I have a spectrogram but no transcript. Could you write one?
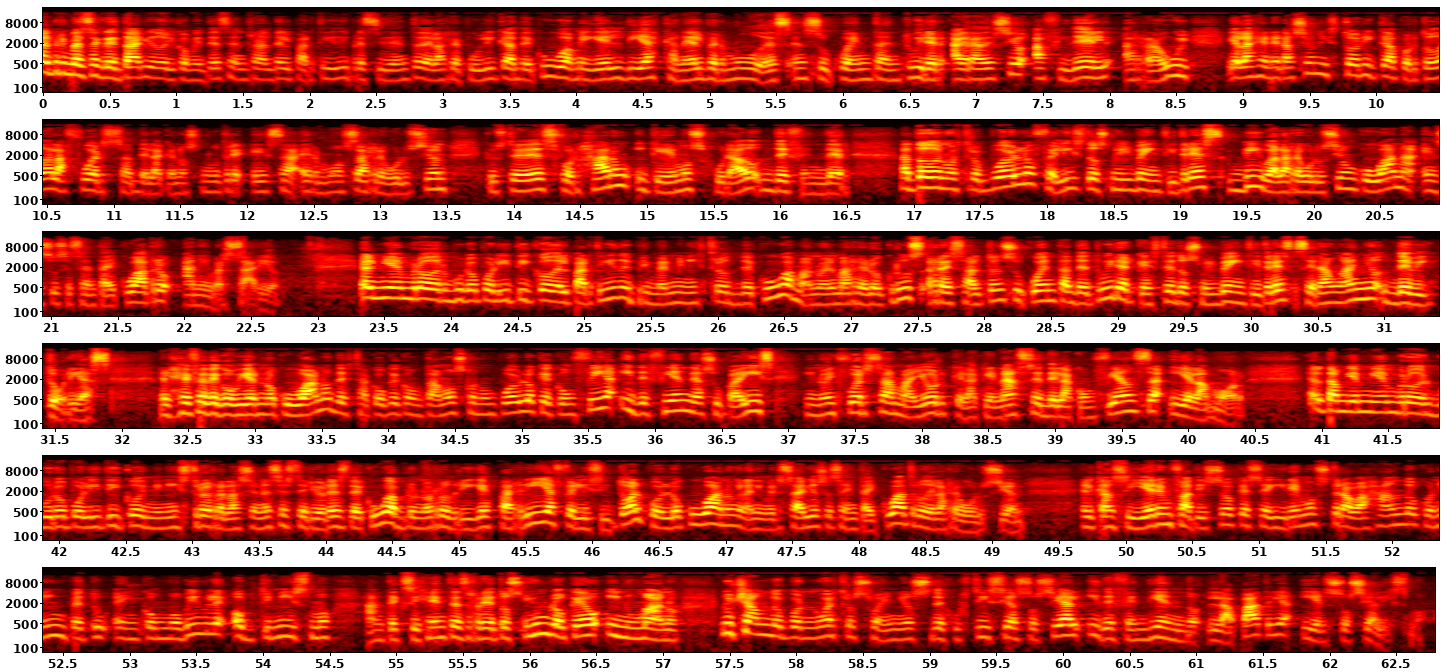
El primer secretario del Comité Central del Partido y presidente de la República de Cuba, Miguel Díaz Canel Bermúdez, en su cuenta en Twitter agradeció a Fidel, a Raúl y a la generación histórica por toda la fuerza de la que nos nutre esa hermosa revolución que ustedes forjaron y que hemos jurado defender. A todo nuestro pueblo, feliz 2023, viva la revolución cubana en su 64 aniversario. El miembro del Buró Político del partido y primer ministro de Cuba, Manuel Marrero Cruz, resaltó en su cuenta de Twitter que este 2023 será un año de victorias. El jefe de gobierno cubano destacó que contamos con un pueblo que confía y defiende a su país y no hay fuerza mayor que la que nace de la confianza y el amor. El también miembro del Buró Político y ministro de Relaciones Exteriores de Cuba, Bruno Rodríguez Parrilla, felicitó al pueblo cubano en el aniversario 64 de la revolución. El canciller enfatizó que seguiremos trabajando con ímpetu e inconmovible optimismo ante exigentes retos y un bloqueo inhumano, luchando por nuestros sueños de justicia social y defendiendo la patria y el socialismo.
